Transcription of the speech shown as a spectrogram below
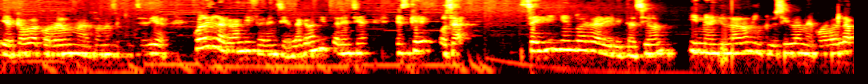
y acabo de correr un maratón hace 15 días. ¿Cuál es la gran diferencia? La gran diferencia es que, o sea, seguí yendo a rehabilitación y me ayudaron inclusive a mejorar la,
